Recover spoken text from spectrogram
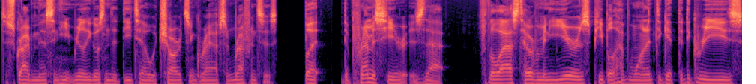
describing this, and he really goes into detail with charts and graphs and references. But the premise here is that for the last however many years, people have wanted to get the degrees,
